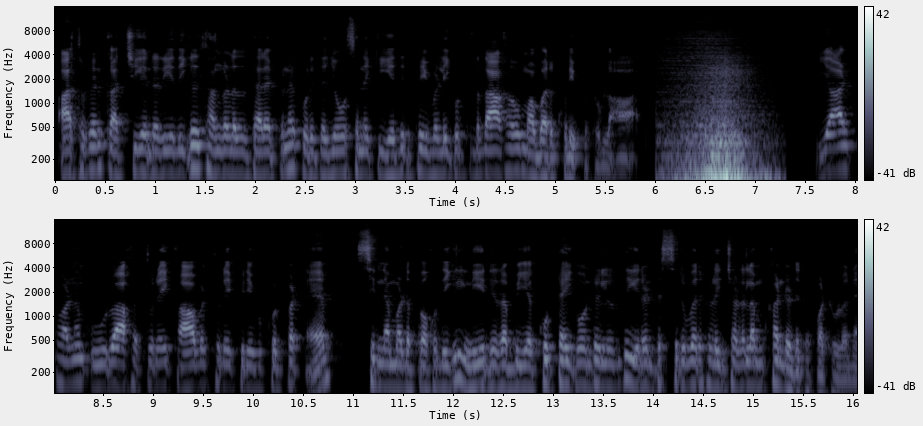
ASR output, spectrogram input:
அத்துடன் கட்சி என்ற ரீதியில் தங்களது தரப்பினர் குறித்த யோசனைக்கு எதிர்ப்பை வெளியிட்டுள்ளதாகவும் அவர் குறிப்பிட்டுள்ளார். யாழ்ப்பாணம் ஊராகத்துறை காவல்துறை பிரிவுக்குட்பட்ட சின்னமடு பகுதியில் நீர் நிரம்பிய குட்டை ஒன்றிலிருந்து இரண்டு சிறுவர்களின் சடலம் கண்டெடுக்கப்பட்டுள்ளன.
